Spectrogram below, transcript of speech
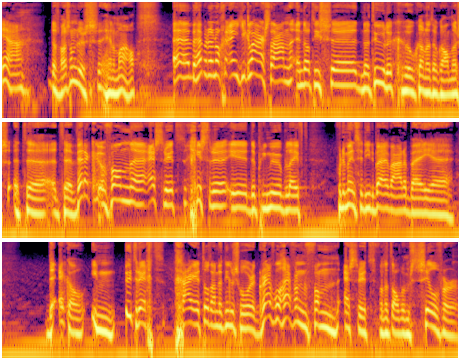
Ja, dat was hem dus helemaal. Eh, we hebben er nog eentje klaarstaan. En dat is eh, natuurlijk, hoe kan het ook anders... het, eh, het eh, werk van eh, Astrid. Gisteren eh, de primeur beleefd. Voor de mensen die erbij waren bij eh, de Echo in Utrecht. Ga je tot aan het nieuws horen. Gravel Heaven van Astrid van het album Silver.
